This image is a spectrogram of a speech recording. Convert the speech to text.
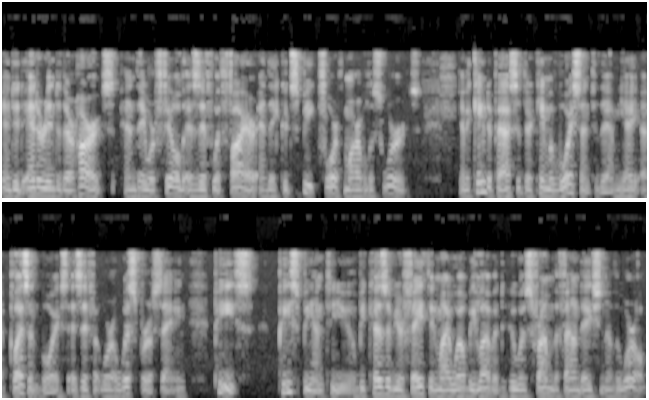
and did enter into their hearts, and they were filled as if with fire, and they could speak forth marvelous words. And it came to pass that there came a voice unto them, yea, a pleasant voice, as if it were a whisper of saying, Peace, peace be unto you, because of your faith in my well beloved, who was from the foundation of the world.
